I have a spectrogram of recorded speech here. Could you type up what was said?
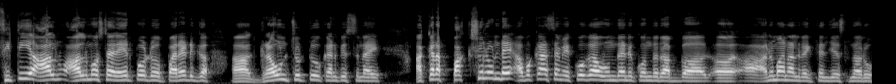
సిటీ ఆల్ ఆల్మోస్ట్ ఆ ఎయిర్పోర్ట్ పరేడ్ గ్రౌండ్ చుట్టూ కనిపిస్తున్నాయి. అక్కడ పక్షులు ఉండే అవకాశం ఎక్కువగా ఉందని కొందరు అనుమానాలు వ్యక్తం చేస్తున్నారు.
